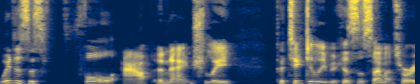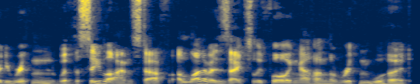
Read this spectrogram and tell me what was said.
where does this fall out? And actually, particularly because there's so much already written with the sea lion stuff, a lot of it is actually falling out on the written word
